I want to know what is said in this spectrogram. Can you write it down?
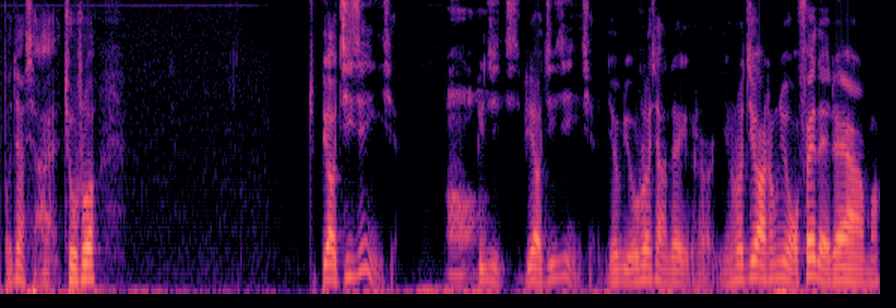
不叫狭隘，就是说就比较激进一些，哦，比较比较激进一些。你就比如说像这个事儿，你说计划生育，我非得这样吗？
